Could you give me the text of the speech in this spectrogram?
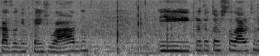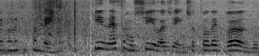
caso alguém ficar enjoado. E protetor solar eu tô levando aqui também. Aqui nessa mochila, gente, eu tô levando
